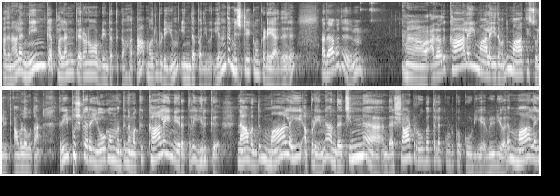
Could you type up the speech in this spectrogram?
அதனால் நீங்கள் பலன் பெறணும் அப்படின்றதுக்காகத்தான் மறுபடியும் இந்த பதிவு. எந்த மிஸ்டேக்கும் கிடையாது. அதாவது அதாவது காலை மாலை இதை வந்து மாற்றி சொல்லிட்டு அவ்வளவுதான். திரிபுஷ்கர யோகம் வந்து நமக்கு காலை நேரத்தில் இருக்குது நான் வந்து மாலை அப்படின்னு அந்த சின்ன அந்த ஷார்ட் ரூபத்தில் கொடுக்கக்கூடிய வீடியோவில் மாலை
